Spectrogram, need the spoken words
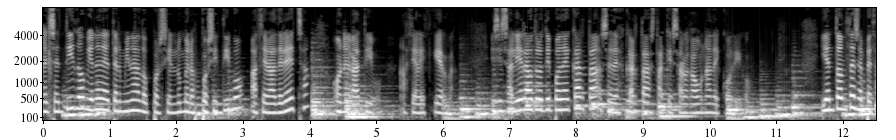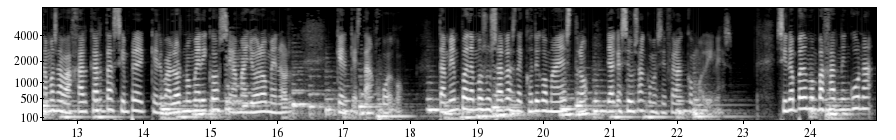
El sentido viene determinado por si el número es positivo hacia la derecha o negativo hacia la izquierda. Y si saliera otro tipo de carta, se descarta hasta que salga una de código. Y entonces empezamos a bajar cartas siempre que el valor numérico sea mayor o menor que el que está en juego. También podemos usarlas de código maestro, ya que se usan como si fueran comodines. Si no podemos bajar ninguna,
